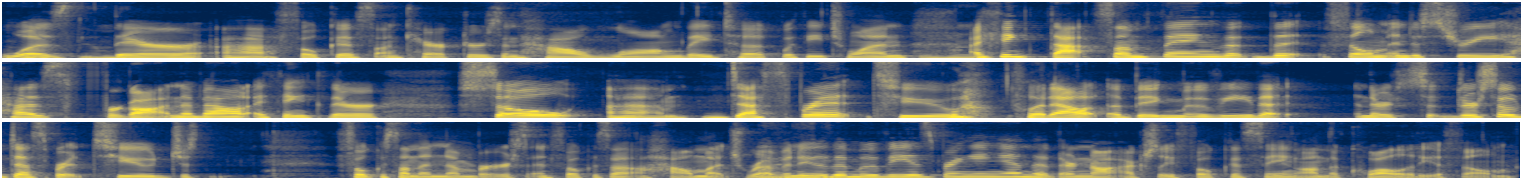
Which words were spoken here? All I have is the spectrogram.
was Yeah. their uh, focus on characters and how long they took with each one. Mhm. i think that's something that the film industry has forgotten about. I think they're so um, desperate to put out a big movie that and they're so, they're so desperate to just focus on the numbers and focus on how much revenue the movie is bringing in that they're not actually focusing on the quality of film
